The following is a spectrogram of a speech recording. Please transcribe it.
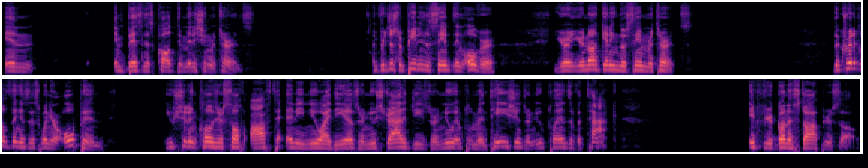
in in business called diminishing returns. If you're just repeating the same thing over, you're you're not getting those same returns. The critical thing is this when you're open, you shouldn't close yourself off to any new ideas or new strategies or new implementations or new plans of attack if you're going to stop yourself.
